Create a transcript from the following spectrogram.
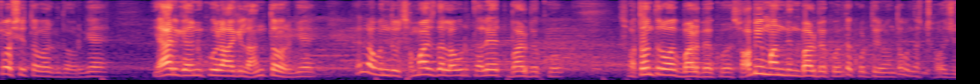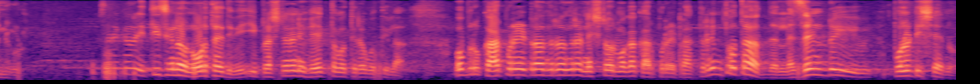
ಶೋಷಿತ ವರ್ಗದವ್ರಿಗೆ, ಯಾರಿಗೆ ಅನುಕೂಲ ಆಗಿಲ್ಲ ಅಂಥವ್ರಿಗೆ ಎಲ್ಲ ಒಂದು ಸಮಾಜದಲ್ಲಿ ಅವರು ತಲೆ ಎತ್ತಿ ಬಾಳಬೇಕು, ಸ್ವತಂತ್ರವಾಗಿ ಬಾಳಬೇಕು, ಸ್ವಾಭಿಮಾನದಿಂದ ಬಾಳಬೇಕು ಅಂತ ಕೊಡ್ತಿರುವಂಥ ಒಂದಷ್ಟು ಯೋಜನೆಗಳು. ಸರ್, ಯಾಕಂದರೆ ಇತ್ತೀಚೆಗೆ ನಾವು ನೋಡ್ತಾ ಇದ್ದೀವಿ, ಈ ಪ್ರಶ್ನೆನ ನೀವು ಹೇಗೆ ತಗೋತೀರೋ ಗೊತ್ತಿಲ್ಲ. ಒಬ್ಬರು ಕಾರ್ಪೊರೇಟರ್ ಅಂದ್ರೆ ಅಂದರೆ ನೆಕ್ಸ್ಟ್ ಅವ್ರ ಮಗ ಕಾರ್ಪೊರೇಟರ್ ಆಗ್ತಾರೆ. ನಿಮ್ಮ ತೋತ ಲೆಜೆಂಡ್ ಈ ಪೊಲಿಟಿಷಿಯನು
